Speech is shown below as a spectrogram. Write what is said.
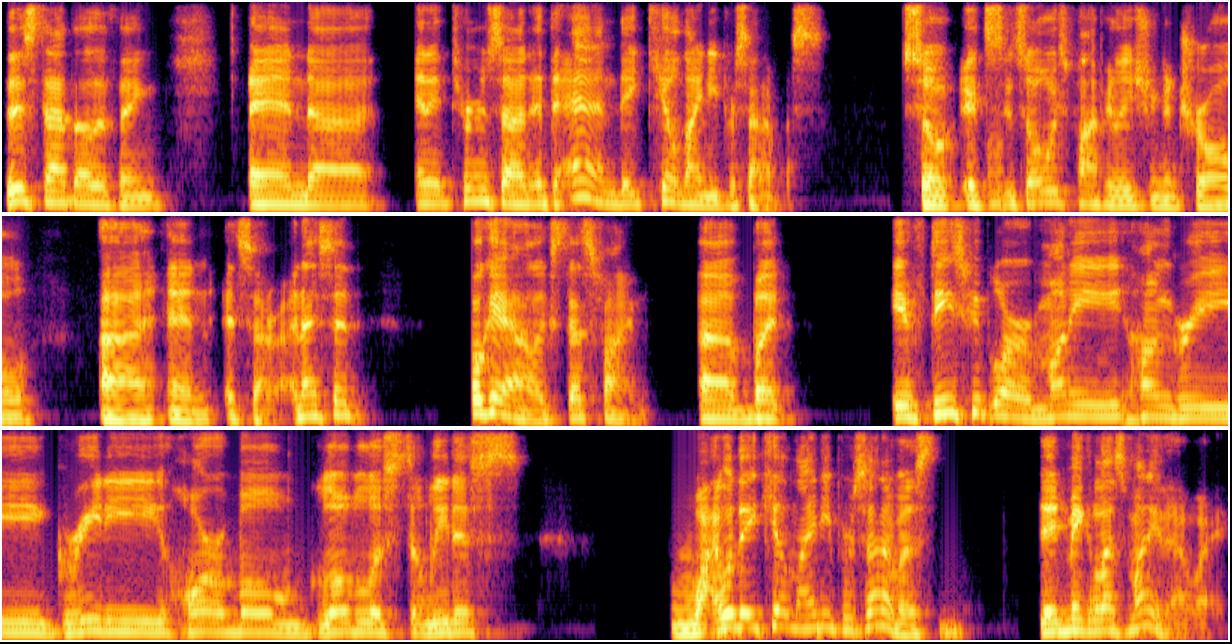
this, that, the other thing, and uh, and it turns out at the end they kill 90% of us. So it's it's always population control uh, and etc. And I said, okay, Alex, that's fine. Uh, but if these people are money hungry, greedy, horrible, globalist elitists, why would they kill 90% of us? They'd make less money that way.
